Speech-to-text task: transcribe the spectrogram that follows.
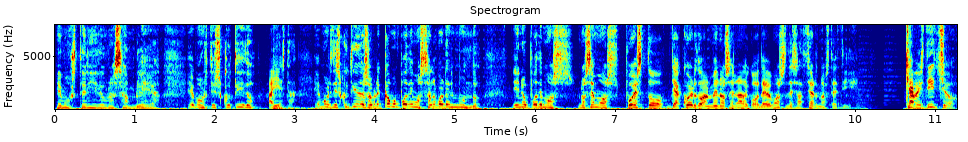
hemos tenido una asamblea. Hemos discutido. Ahí está. Hemos discutido sobre cómo podemos salvar el mundo. Y no podemos... Nos hemos puesto de acuerdo al menos en algo. Debemos deshacernos de ti. ¿Qué habéis dicho?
